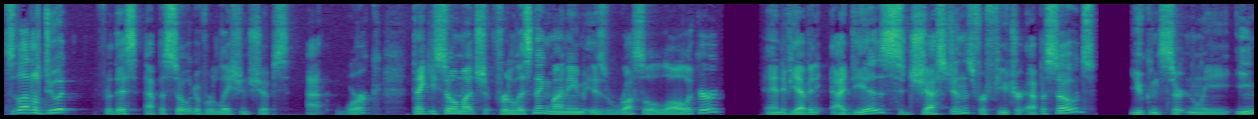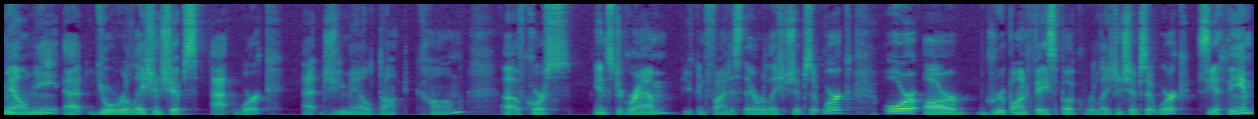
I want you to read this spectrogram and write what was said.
So that'll do it for this episode of Relationships at Work. Thank you so much for listening. My name is Russel Lolacher. And if you have any ideas, suggestions for future episodes, you can certainly email me at yourrelationshipsatwork at gmail.com. Uh, of course, Instagram, you can find us there, Relationships at Work, or our group on Facebook, Relationships at Work. See a theme?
